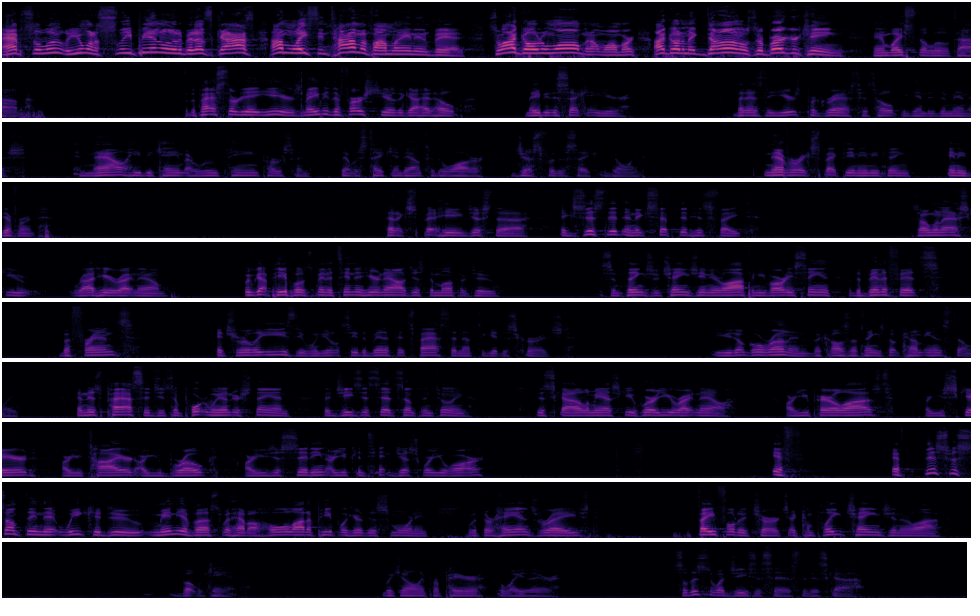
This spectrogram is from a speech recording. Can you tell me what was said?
Absolutely. You want to sleep in a little bit. Us guys, I'm wasting time if I'm laying in bed. So I go to Walmart, not Walmart. I go to McDonald's or Burger King and waste a little time. For the past 38 years, maybe the first year the guy had hope, maybe the second year. But as the years progressed, his hope began to diminish. And now he became a routine person that was taken down to the water just for the sake of going. Never expecting anything any different had expe- he just uh, existed and accepted his fate. So I'm going to ask you right here, right now. We've got people that's been attending here now just a month or two. Some things are changing in your life, and you've already seen the benefits. But, friends, it's really easy when you don't see the benefits fast enough to get discouraged. You don't go running because the things don't come instantly. In this passage, it's important we understand that Jesus said something to him. This guy, let me ask you, where are you right now? Are you paralyzed? Are you scared? Are you tired? Are you broke? Are you just sitting? Are you content just where you are? If if this was something that we could do, many of us would have a whole lot of people here this morning with their hands raised, faithful to church, a complete change in their life. But we can't we can only prepare the way there. So, this is what Jesus says to this guy.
